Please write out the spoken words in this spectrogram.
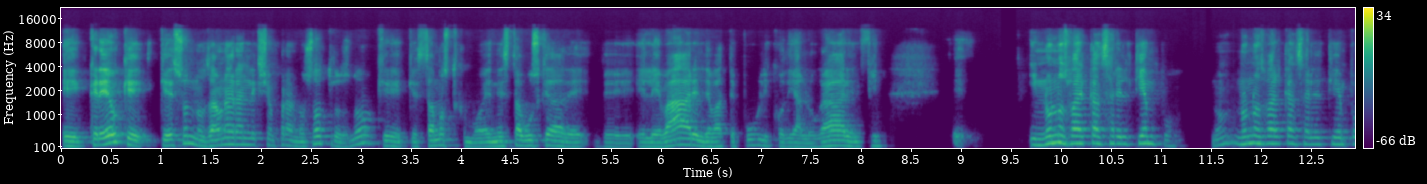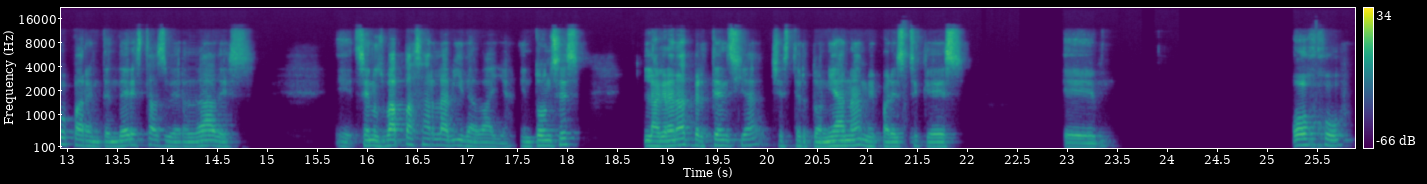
eh, creo que, eso nos da una gran lección para nosotros, ¿no? Que, estamos como en esta búsqueda de, elevar el debate público, dialogar, en fin y no nos va a alcanzar el tiempo, ¿no? No nos va a alcanzar el tiempo para entender estas verdades. Eh, se nos va a pasar la vida, vaya. Entonces, la gran advertencia chestertoniana me parece que es, eh, ojo,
